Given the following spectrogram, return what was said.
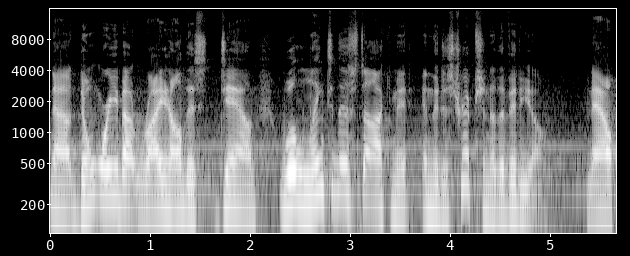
Now, don't worry about writing all this down. We'll link to this document in the description of the video. Now,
